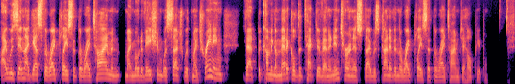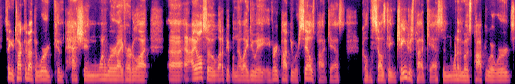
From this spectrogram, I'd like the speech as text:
I was in, I guess, the right place at the right time. And my motivation was such with my training that becoming a medical detective and an internist, I was kind of in the right place at the right time to help people. So you talked about the word compassion, one word I've heard a lot. Uh, I also, a lot of people know I do a, a, very popular sales podcast called the Sales Game Changers podcast. And one of the most popular words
